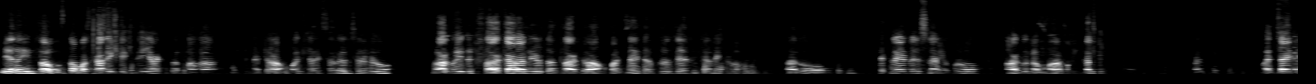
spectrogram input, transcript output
ಏನು ಇಂತಹ ಉತ್ತಮ ಕಾರ್ಯಕ್ಕೆ ಕೈ ಹಾಕ್ತಾ ಸಹ ಇಲ್ಲಿನ ಗ್ರಾಮ ಪಂಚಾಯತ್ ಸದಸ್ಯರುಗಳು ಹಾಗೂ ಇದಕ್ಕೆ ಸಹಕಾರ ನೀಡಿದಂತಹ ಗ್ರಾಮ ಪಂಚಾಯತ್ ಅಭಿವೃದ್ಧಿ ಅಧಿಕಾರಿಗಳು ಹಾಗೂ ಸೆಕ್ರೆಟರಿ ಸಾಹೇಬರು ಹಾಗೂ ನಮ್ಮ ಪಂಚಾಯತ್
